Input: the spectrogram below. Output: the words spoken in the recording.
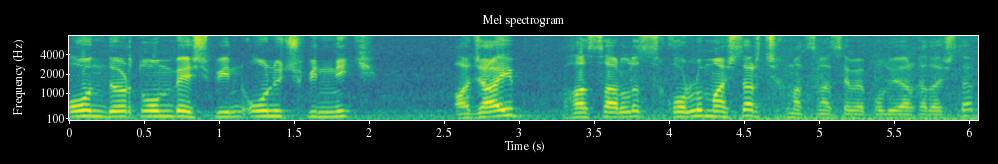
14 15 bin 13 binlik acayip hasarlı skorlu maçlar çıkmasına sebep oluyor arkadaşlar.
